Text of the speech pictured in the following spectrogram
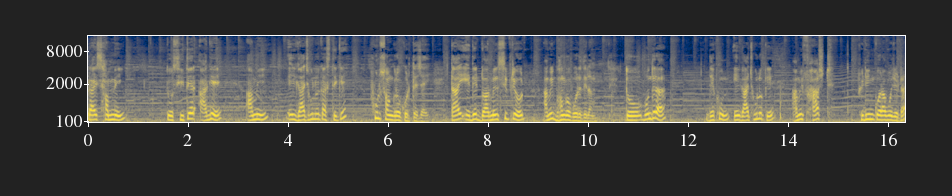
প্রায় সামনেই। তো শীতের আগে আমি এই গাছগুলোর কাছ থেকে ফুল সংগ্রহ করতে চাই। তাই এদের ডরমেন্সি পিরিয়ড আমি ভঙ্গ করে দিলাম। তো বন্ধুরা, দেখুন এই গাছগুলোকে আমি ফার্স্ট ফিডিং করাবো যেটা,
